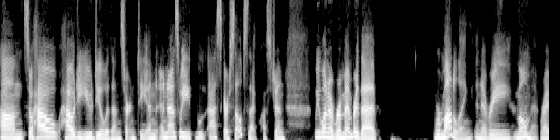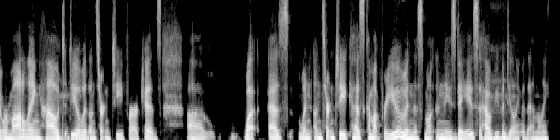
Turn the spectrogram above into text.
Um, so how how do you deal with uncertainty? And and as we ask ourselves that question, we want to remember that we're modeling in every moment, right? We're modeling how to deal with uncertainty for our kids. Uh, what as when uncertainty has come up for you in this month in these days how have you been mm-hmm. dealing with it emily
